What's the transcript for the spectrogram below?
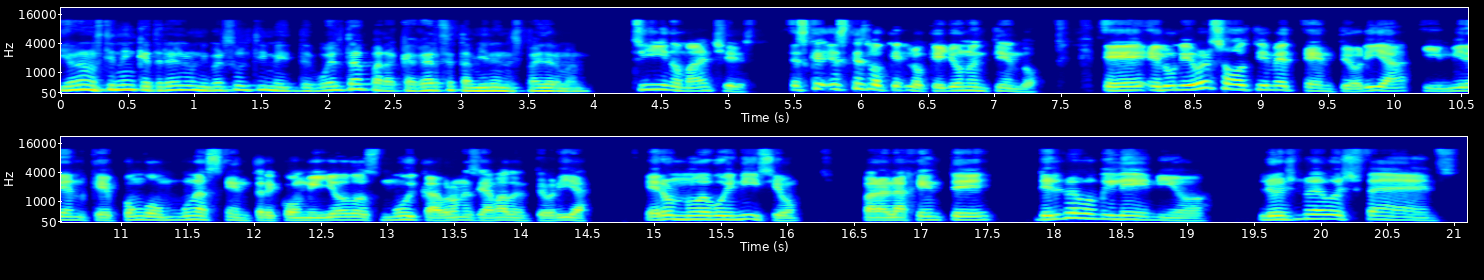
Y ahora nos tienen que traer el universo Ultimate de vuelta para cagarse también en Spider-Man. Sí, no manches. Es que es que es lo que, lo que yo no entiendo. Eh, el universo Ultimate, en teoría, y miren que pongo unas entrecomillados muy cabrones llamado en teoría, era un nuevo inicio para la gente del nuevo milenio, los nuevos fans.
